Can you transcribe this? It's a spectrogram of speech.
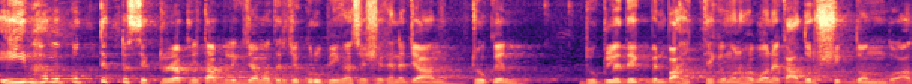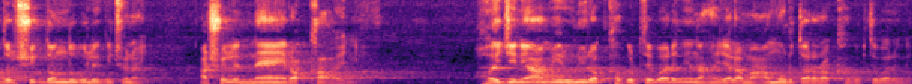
এইভাবে প্রত্যেকটা সেক্টরে আপনি তাবলিক জামাতের যে গ্রুপিং আছে, সেখানে যান, ঢোকেন, ঢুকলে দেখবেন বাহির থেকে মনে হবে অনেক আদর্শিক দ্বন্দ্ব। আদর্শিক দ্বন্দ্ব বলে কিছু নাই। আসলে ন্যায় রক্ষা হয়নি। হয় যিনি আমির উনি রক্ষা করতে পারেনি, না হয় যারা মামুর তারা রক্ষা করতে পারেনি।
